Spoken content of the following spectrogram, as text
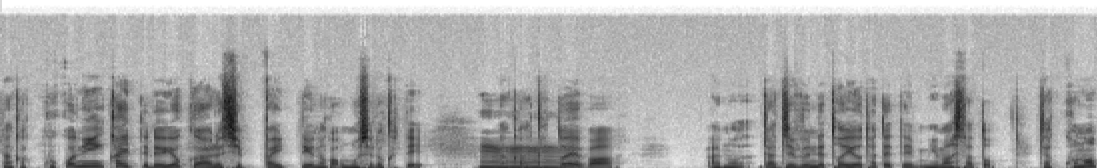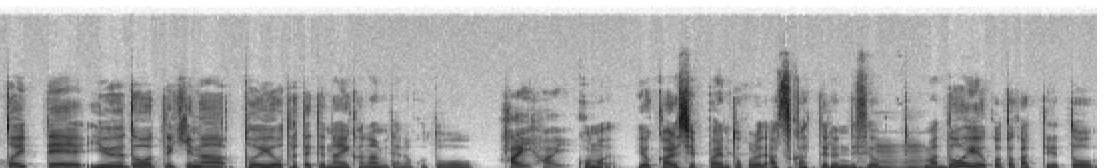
なんかここに書いてるよくある失敗っていうのが面白くて、なんか例えば、あの、じゃあ自分で問いを立ててみましたと。じゃあこの問いって誘導的な問いを立ててないかなみたいなことを、はいはい。このよくある失敗のところで扱ってるんですよ。うんうんまあどういうことかっていうと、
